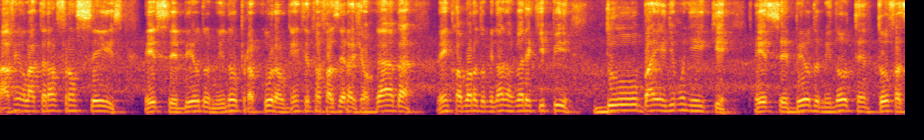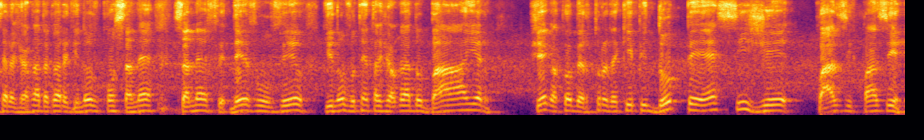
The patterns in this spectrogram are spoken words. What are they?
Lá vem o lateral francês. Recebeu, dominou, procura alguém, tenta fazer a jogada. Vem com a bola dominando agora a equipe do Bayern de Munique. Recebeu, dominou, tentou fazer a jogada agora de novo com Sané. Sané devolveu, de novo tenta a jogada do Bayern. Chega a cobertura da equipe do PSG. Quase, quase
